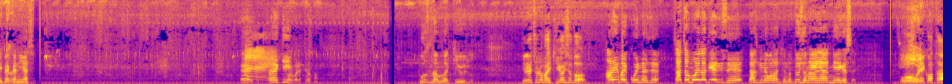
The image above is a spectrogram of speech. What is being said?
এই ব্যাগটা নিয়ে আসি। এই এই কি? বুঝলাম না কি হইল? কিরে ছোট ভাই কি হয়েছে তোর? আরে ভাই কই না যে চাচা ময়লা দিয়ে দিছে ডাস্টবিনে ওয়ালার জন্য। দুইজন আয়া নিয়ে গেছে। ও এই কথা।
